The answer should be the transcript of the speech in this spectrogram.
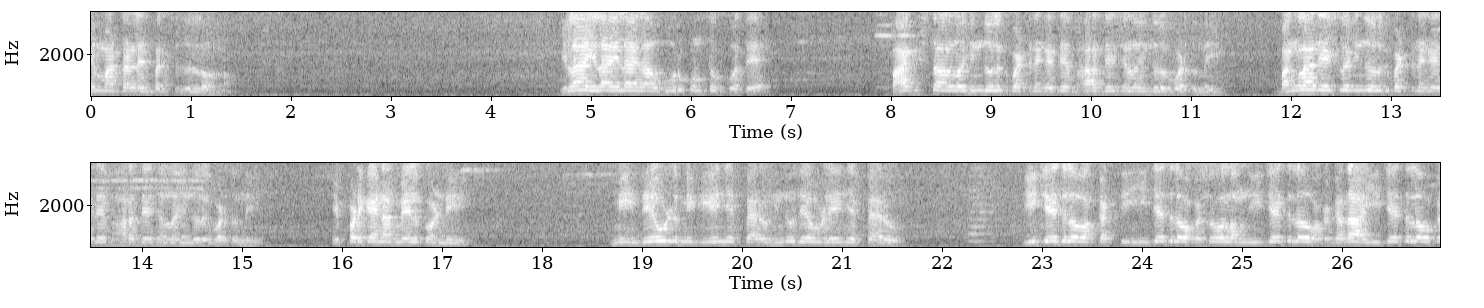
ఏం మాట్లాడలేని పరిస్థితుల్లో ఉన్నాం. ఇలా ఇలా ఇలా ఇలా ఊరుకుంటూ పోతే పాకిస్తాన్లో హిందువులకు పట్టినకైతే భారతదేశంలో హిందువులకు పడుతుంది. బంగ్లాదేశ్లో హిందువులకు పెట్టినకైతే భారతదేశంలో హిందువులకు పడుతుంది. ఇప్పటికైనా మేలుకోండి. మీ దేవుళ్ళు మీకు ఏం చెప్పారు? హిందూ దేవుళ్ళు ఏం చెప్పారు? ఈ చేతిలో ఒక కత్తి ఈ చేతిలో ఒక శూలం ఈ చేతిలో ఒక గద ఈ చేతిలో ఒక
